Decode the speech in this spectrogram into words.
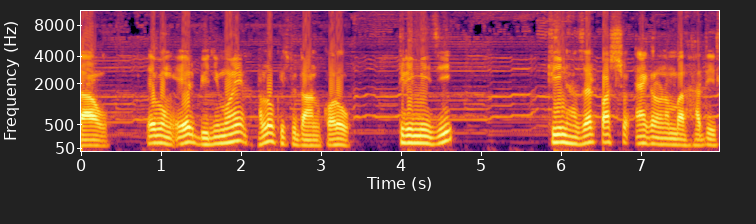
দাও এবং এর বিনিময়ে ভালো কিছু দান করো। ত্রিমিজি তিন হাজার পাঁচশো এগারো নম্বর হাদিস।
